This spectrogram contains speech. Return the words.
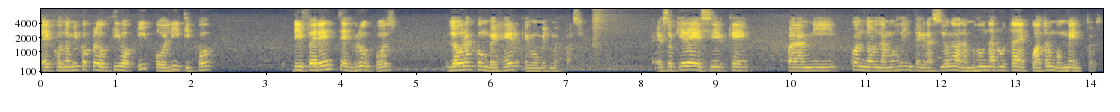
económico, productivo y político, diferentes grupos logran converger en un mismo espacio. Eso quiere decir que para mí, cuando hablamos de integración, hablamos de una ruta de cuatro momentos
